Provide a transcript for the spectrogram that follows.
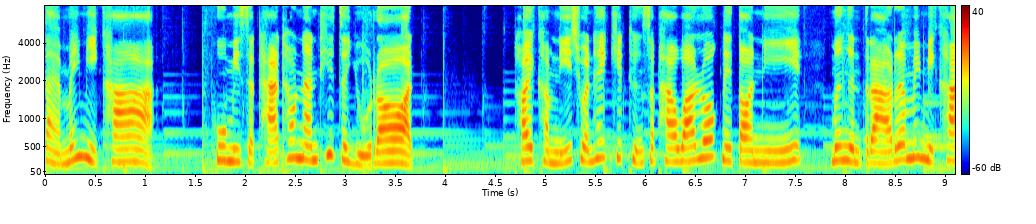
แต่ไม่มีค่า ผู้มีศรัทธาเท่านั้นที่จะอยู่รอด ถ้อยคำนี้ชวนให้คิดถึงสภาวะโลกในตอนนี้ เมื่อเงินตราเริ่มไม่มีค่า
